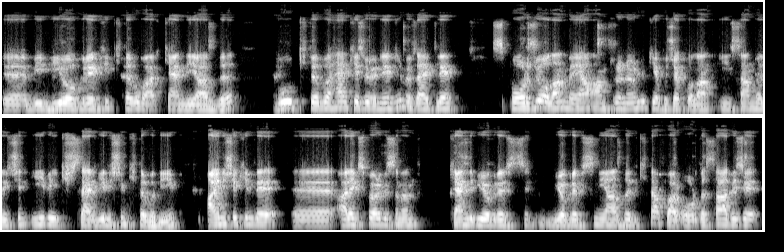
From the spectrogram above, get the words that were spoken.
e, bir biyografi kitabı var kendi yazdığı. Bu kitabı herkese öneririm. Özellikle sporcu olan veya antrenörlük yapacak olan insanlar için iyi bir kişisel gelişim kitabı diyeyim. Aynı şekilde e, Alex Ferguson'ın kendi biyografisi, biyografisini yazdığı bir kitap var. Orada sadece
